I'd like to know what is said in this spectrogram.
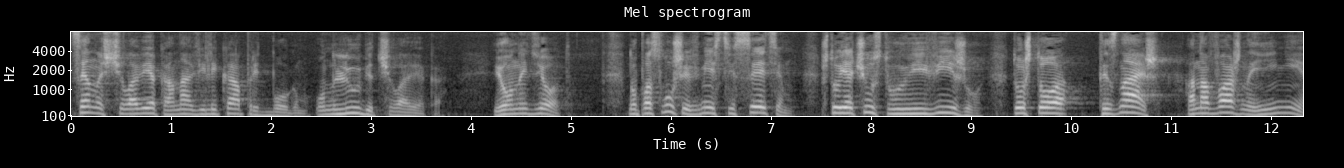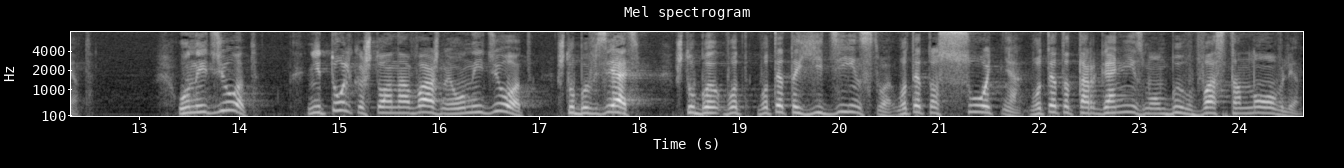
ценность человека, она велика пред Богом. Он любит человека, и он идет. Но послушай вместе с этим, что я чувствую и вижу, то, что ты знаешь, она важна и нет. Он идет, не только что она важная, он идет чтобы взять, чтобы вот, вот это единство, вот эта сотня, вот этот организм, он был восстановлен.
